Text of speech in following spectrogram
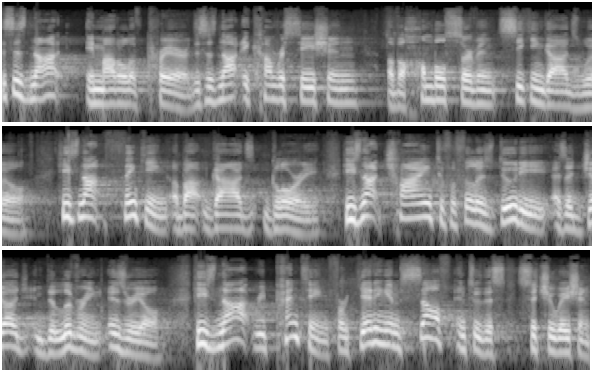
this is not a model of prayer. This is not a conversation of a humble servant seeking God's will. He's not thinking about God's glory. He's not trying to fulfill his duty as a judge in delivering Israel. He's not repenting for getting himself into this situation.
